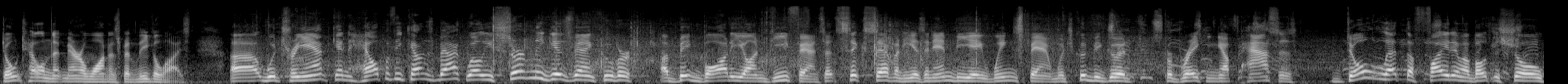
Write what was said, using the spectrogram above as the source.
don't tell him that marijuana has been legalized. Uh, would Tryamkin help if he comes back? Well, he certainly gives Vancouver a big body on defense. At 6'7, he has an NBA wingspan, which could be good for breaking up passes. Don't let the fight him about the show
